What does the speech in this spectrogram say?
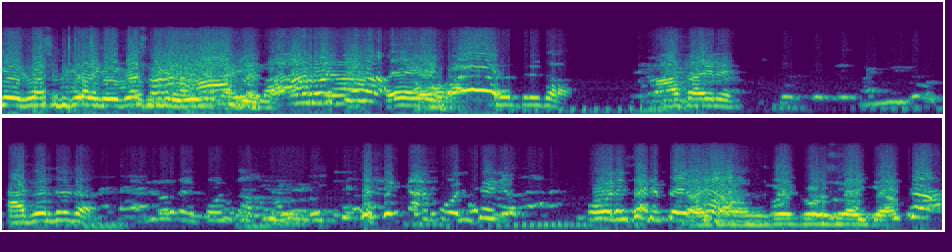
കേക്ക് നശിപ്പിക്കണം, കേക്ക് നശിപ്പിക്കണം. കേക്ക് കുറച്ച് കഴിക്കാം എന്താണ്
